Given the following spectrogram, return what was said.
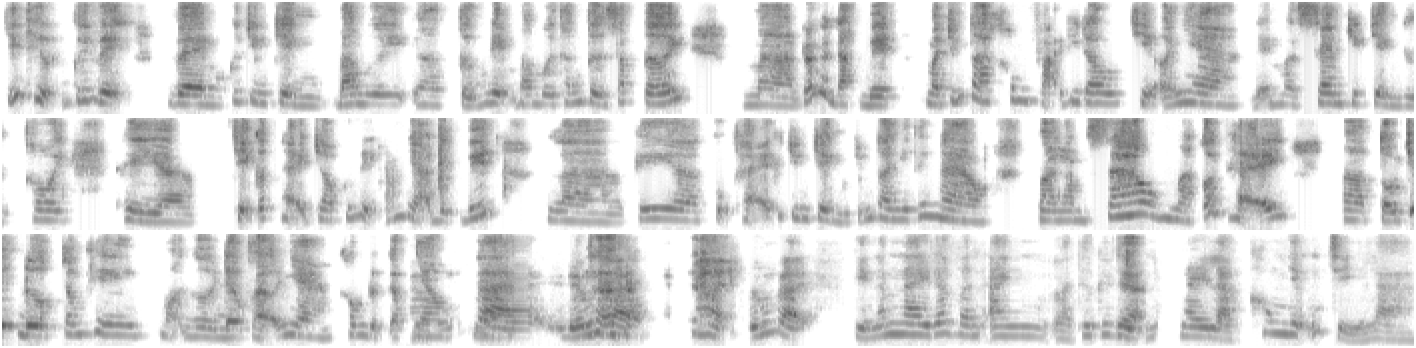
giới thiệu đến quý vị về một cái chương trình 30 uh, à, tưởng niệm 30 tháng 4 sắp tới mà rất là đặc biệt mà chúng ta không phải đi đâu chỉ ở nhà để mà xem chương trình được thôi thì uh, chị có thể cho quý vị khán giả được biết là cái uh, cụ thể cái chương trình của chúng ta như thế nào và làm sao mà có thể uh, tổ chức được trong khi mọi người đều phải ở nhà không được gặp à, nhau đúng là đúng rồi đúng vậy thì năm nay đó Vân Anh và thưa quý vị yeah. Dạ. năm nay là không những chỉ là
